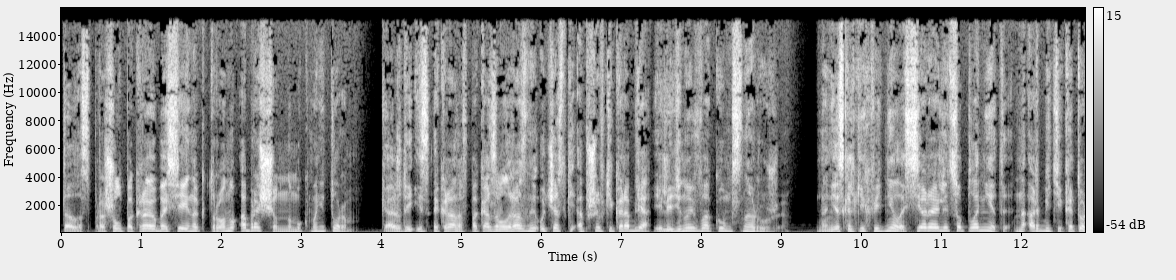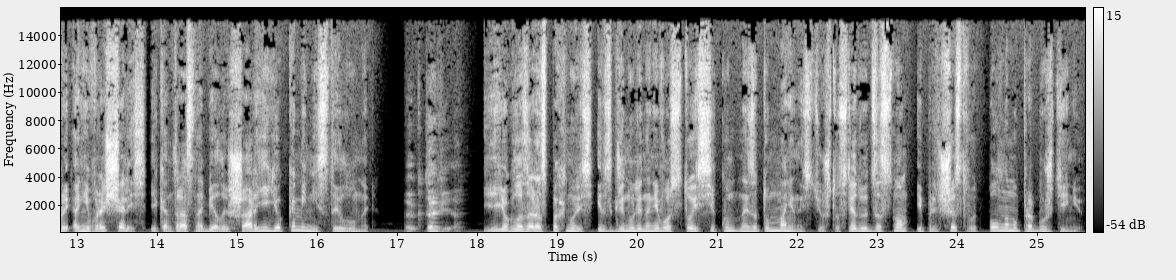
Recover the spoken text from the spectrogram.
Талос прошел по краю бассейна к трону, обращенному к мониторам. Каждый из экранов показывал разные участки обшивки корабля и ледяной вакуум снаружи. На нескольких виднелось серое лицо планеты, на орбите которой они вращались, и контрастно-белый шар ее каменистой луны. «Октавия». Ее глаза распахнулись и взглянули на него с той секундной затуманенностью, что следует за сном и предшествует полному пробуждению.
